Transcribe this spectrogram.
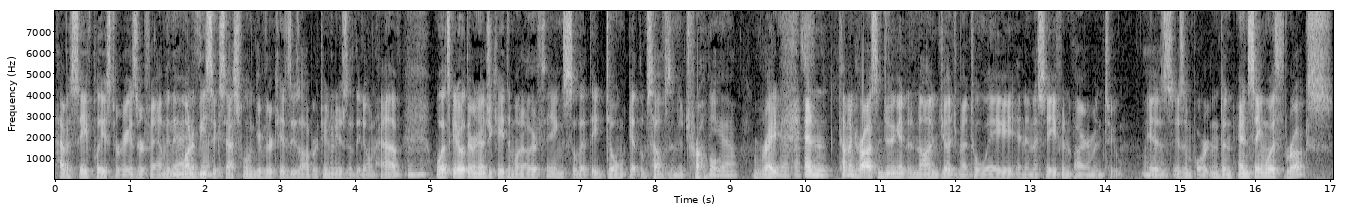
have a safe place to raise their family. and They Yeah, want to be successful and give their kids these opportunities that they don't have. Mm-hmm. Well, let's get out there and educate them on other things so that they don't get themselves into trouble. Yeah. Right. Yeah, and true. coming across and doing it in a non-judgmental way and in a safe environment too Mm-hmm. is is important. And and same with Brooks.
